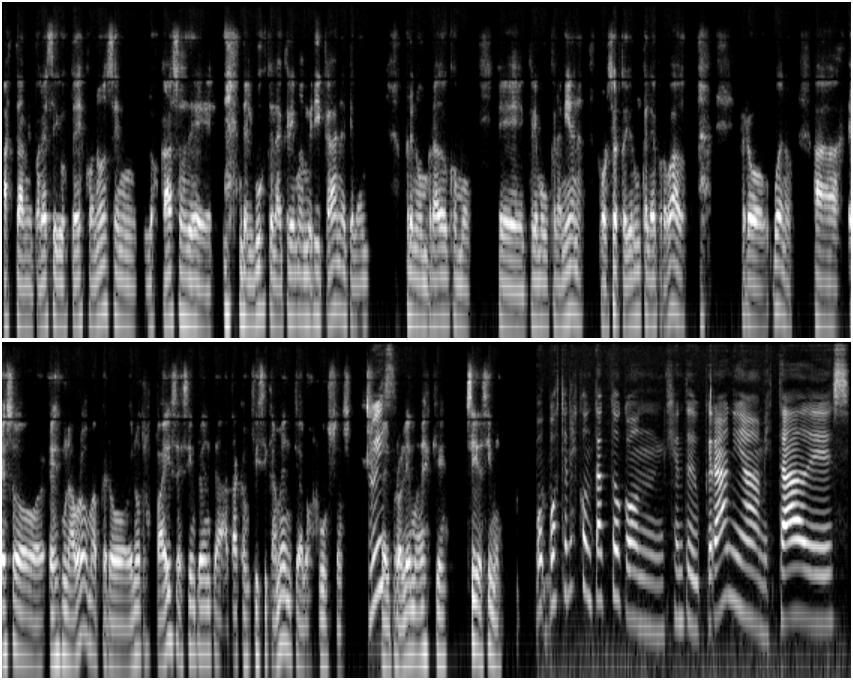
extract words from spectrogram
hasta me parece que ustedes conocen los casos de, del gusto de la crema americana, que han renombrado como eh, crema ucraniana. Por cierto, yo nunca la he probado. Pero bueno, uh, eso es una broma, pero en otros países simplemente atacan físicamente a los rusos. Luis, El problema es que... Sí, decime. ¿Vos tenés contacto con gente de Ucrania, amistades?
